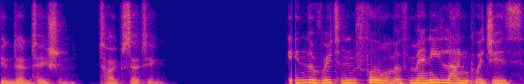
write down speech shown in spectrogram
Indentation, typesetting. In the written form of many languages,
